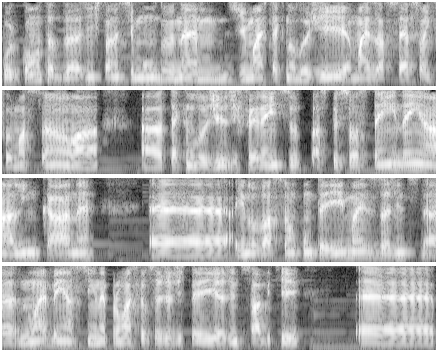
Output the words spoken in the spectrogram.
por conta da gente estar tá nesse mundo né, de mais tecnologia, mais acesso à informação, a, a tecnologias diferentes, as pessoas tendem a linkar né, é, inovação com TI, mas a gente é, não é bem assim, né? Por mais que eu seja de TI, a gente sabe que é,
